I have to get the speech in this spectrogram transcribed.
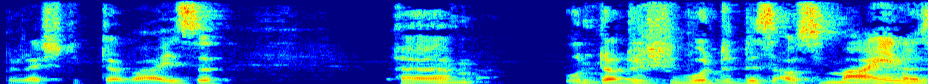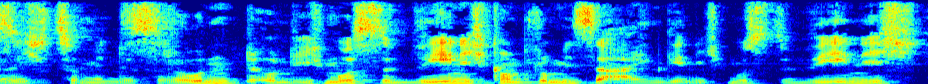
berechtigterweise. Ähm, und dadurch wurde das aus meiner Sicht zumindest rund und ich musste wenig Kompromisse eingehen. Ich musste wenig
